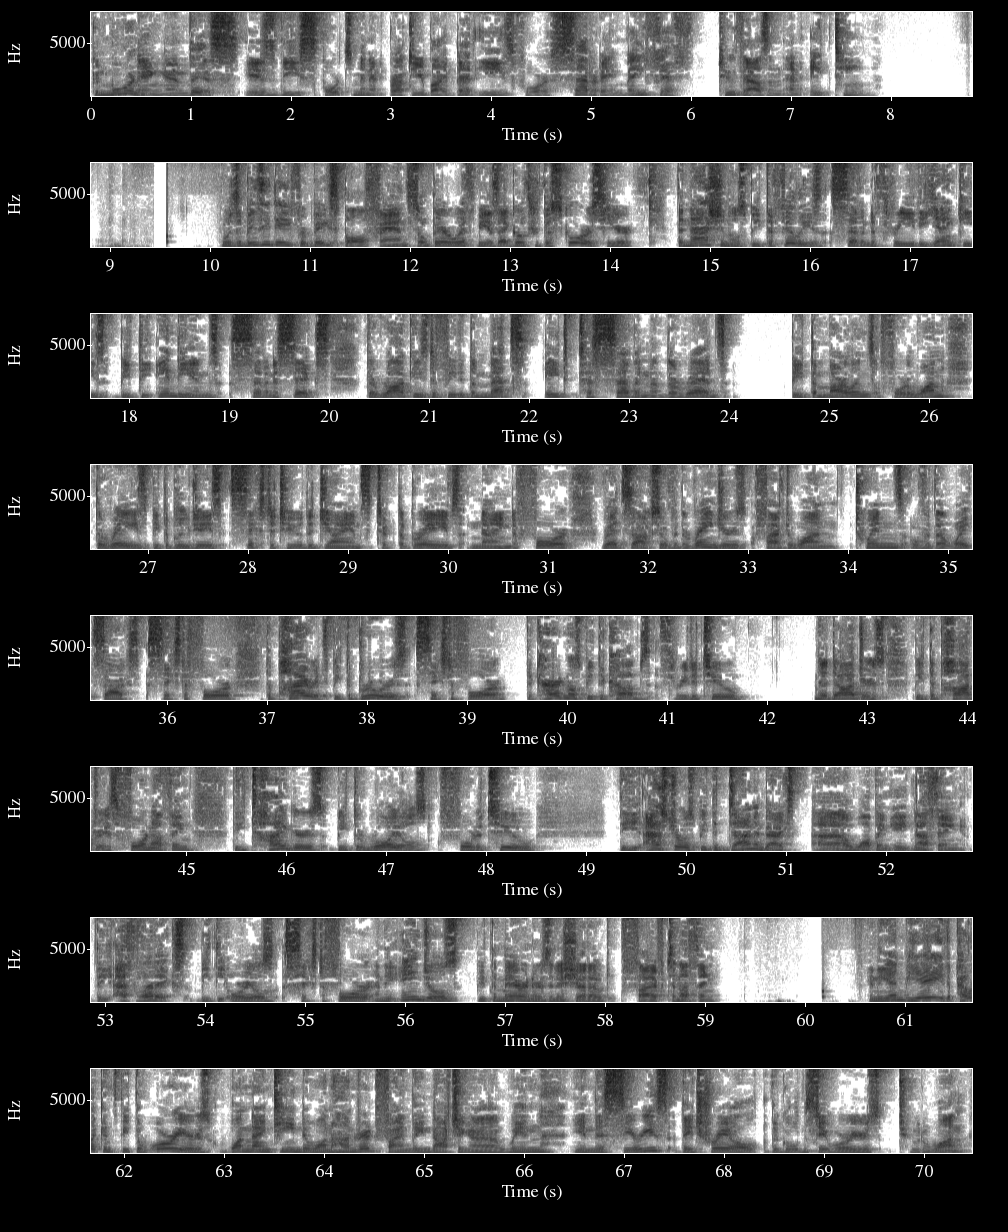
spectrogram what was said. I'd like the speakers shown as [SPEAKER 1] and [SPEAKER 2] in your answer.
[SPEAKER 1] Good morning, and this is the Sports Minute brought to you by BetEaze for Saturday, May 5th, 2018. It was a busy day for baseball fans, so bear with me as I go through the scores here. The Nationals beat the Phillies 7 to 3, the Yankees beat the Indians 7 to 6, the Rockies defeated the Mets 8 to 7, the Reds beat the Marlins 4 to 1. The Rays beat the Blue Jays 6 to 2. The Giants took the Braves 9 to 4. Red Sox over the Rangers 5 to 1. Twins over the White Sox 6 to 4. The Pirates beat the Brewers 6 to 4. The Cardinals beat the Cubs 3 to 2. The Dodgers beat the Padres 4 0. The Tigers beat the Royals 4 to 2. The Astros beat the Diamondbacks uh, a whopping 8 0. The Athletics beat the Orioles 6 to 4. And the Angels beat the Mariners in a shutout 5 to nothing. In the NBA, the Pelicans beat the Warriors 119 to 100, finally notching a win in this series. They trail the Golden State Warriors 2 to 1.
